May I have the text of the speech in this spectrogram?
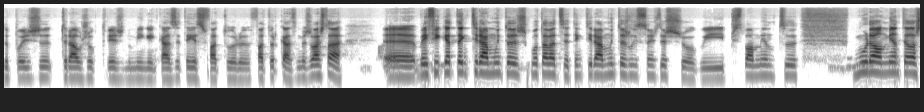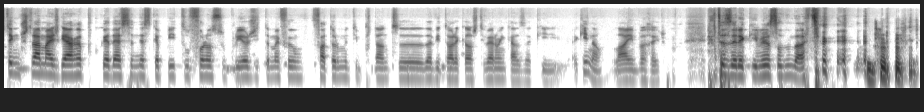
depois uh, terá o jogo 3 domingo em casa e tem esse fator, fator casa. Mas lá está, Uh, Benfica tem que tirar muitas, como eu estava a dizer, tem que tirar muitas lições deste jogo e principalmente moralmente elas têm que mostrar mais garra porque dessa nesse capítulo foram superiores e também foi um fator muito importante da vitória que elas tiveram em casa aqui, aqui não, lá em Barreiro. Estou a dizer aqui, sou do Norte.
